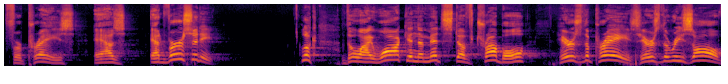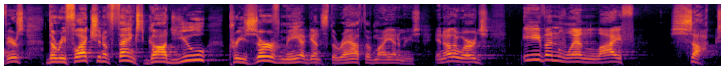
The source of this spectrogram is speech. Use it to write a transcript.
for praise as adversity. Look, though I walk in the midst of trouble, here's the praise, here's the resolve, here's the reflection of thanks. God, you preserve me against the wrath of my enemies. In other words, even when life sucks.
